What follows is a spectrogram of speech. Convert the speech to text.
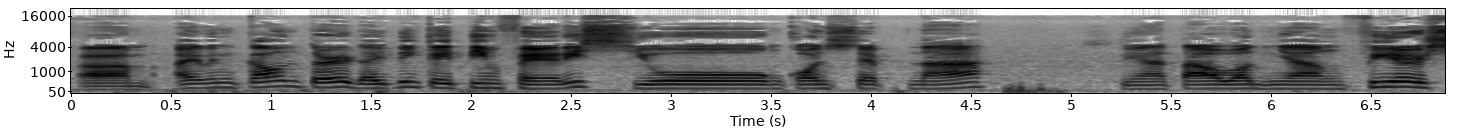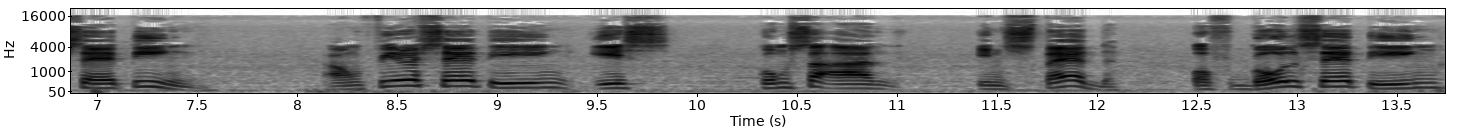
Um, I've encountered, I think kay Tim Ferriss, yung concept na tinatawag niyang fear setting. Ang fear setting is kung saan instead of goal setting,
